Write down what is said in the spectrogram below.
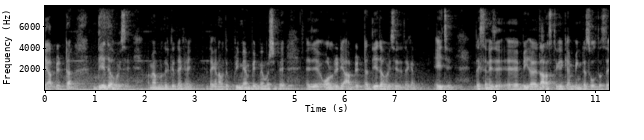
এই আপডেটটা দিয়ে দেওয়া হয়েছে। আমি আপনাদেরকে দেখাই। দেখেন, আমাদের প্রিমিয়াম পেড মেম্বারশিপে এই যে অলরেডি আপডেটটা দিয়ে দেওয়া হয়েছে যে দেখেন। এই যে, দেখছেন এই যে দারাজ থেকে ক্যাম্পিংটা চলতেছে।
